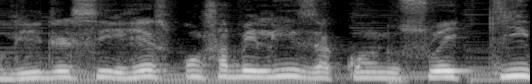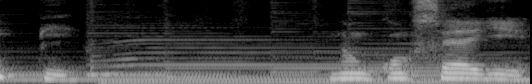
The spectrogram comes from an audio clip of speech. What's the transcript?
O líder se responsabiliza quando sua equipe não consegue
